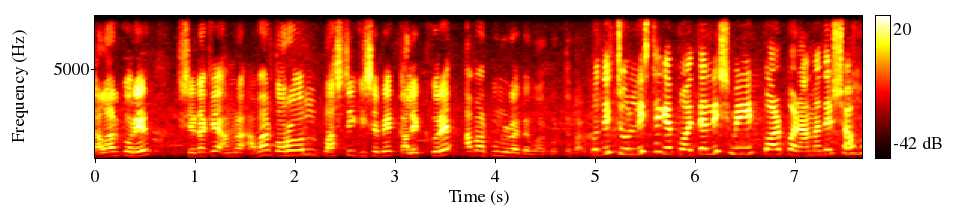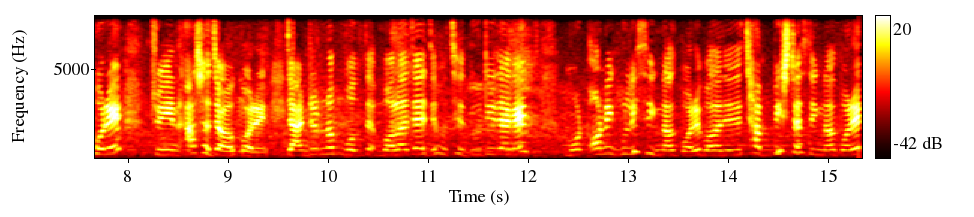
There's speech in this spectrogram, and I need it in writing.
কালার করে সেটাকে আমরা আবার তরল প্লাস্টিক হিসেবে কালেক্ট করে আবার পুনরায় ব্যবহার করতে পারব। প্রতি চল্লিশ থেকে পঁয়তাল্লিশ মিনিট পর পর আমাদের শহরে ট্রেন আসা যাওয়া করে, যার জন্য বলতে, বলা যায় যে হচ্ছে দুটি জায়গায় মোট অনেকগুলি সিগনাল পড়ে, বলা যায় যে ছাব্বিশটা সিগনাল পড়ে।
